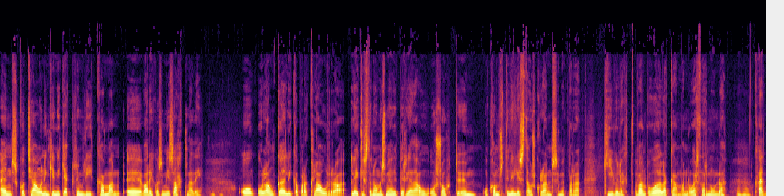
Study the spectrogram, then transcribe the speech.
en sko tjáningin í gegnum líkamann uh, var eitthvað sem ég saknaði mm -hmm. og, og langaði líka bara að klára leiklistanámi sem ég hefði byrjað á og sóttu um og komst inn í listaáskólan sem er bara gífilegt, var óðalega gaman og er þar núna mm -hmm. Hvern,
